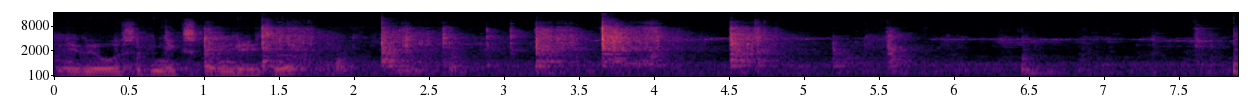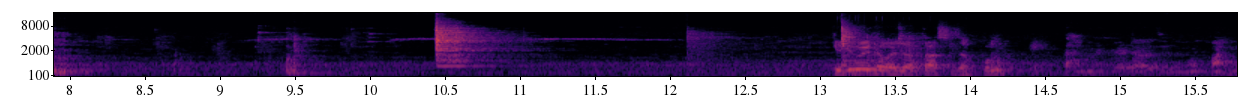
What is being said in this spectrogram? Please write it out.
आणि व्यवस्थित मिक्स करून घ्यायचं. किती वेळ ठेवायचं आता असं झाकून? दहा मिनिटं ठेवायचं मग पाणी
